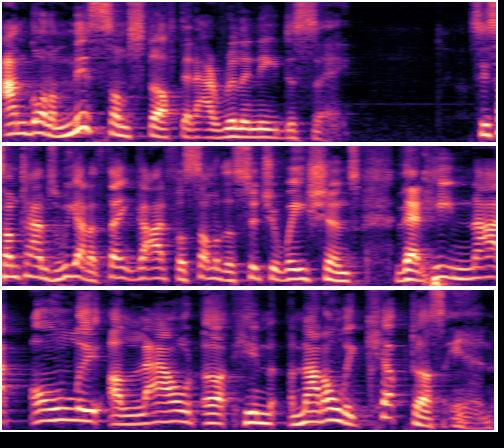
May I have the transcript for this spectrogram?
I'm going to miss some stuff that I really need to say. See, sometimes we got to thank God for some of the situations that He not only allowed, uh, He not only kept us in,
